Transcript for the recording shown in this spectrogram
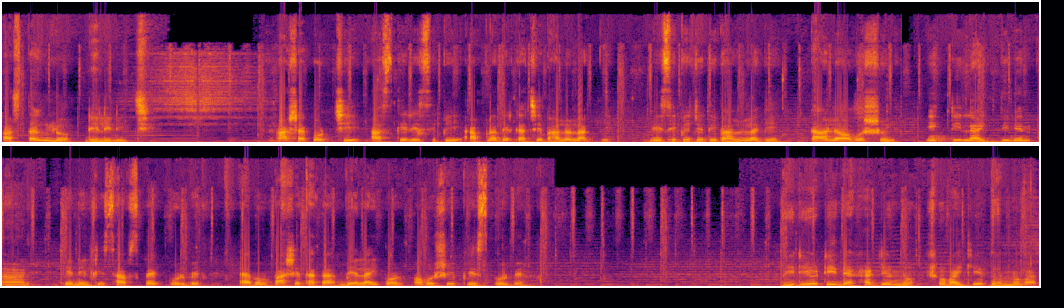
পাস্তাগুলো ঢেলে নিচ্ছি। আশা করছি আজকের রেসিপি আপনাদের কাছে ভালো লাগবে। রেসিপি যদি ভালো লাগে, তাহলে অবশ্যই একটি লাইক দিবেন আর চ্যানেলটি সাবস্ক্রাইব করবেন এবং পাশে থাকা বেল আইকন অবশ্যই প্রেস করবেন। ভিডিওটি দেখার জন্য সবাইকে ধন্যবাদ।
